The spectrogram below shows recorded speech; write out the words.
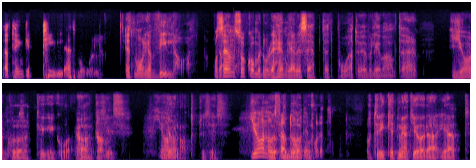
Jag tänker till ett mål, ett mål jag vill ha. Och sen så kommer då det hemliga receptet på att överleva allt det här. Gör något. På TGK, ja precis. Ja. Gör, Gör något, precis. Gör något för att nå det målet. Och tricket med att göra är att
